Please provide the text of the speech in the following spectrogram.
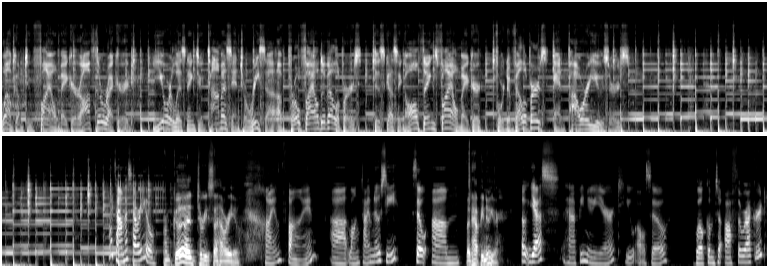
Welcome to FileMaker Off the Record. You're listening to Thomas and Teresa of Profile Developers, discussing all things FileMaker for developers and power users. Hi, Thomas. How are you? I'm good, Teresa. How are you? I am fine. Uh, long time no see. So, um, But Happy New Year. oh yes, Happy New Year to you also. Welcome to Off the Record.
